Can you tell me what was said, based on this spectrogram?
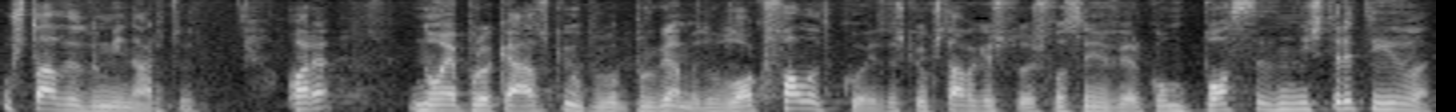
o Estado a dominar tudo. Ora, não é por acaso que o programa do Bloco fala de coisas que eu gostava que as pessoas fossem ver como posse administrativa,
